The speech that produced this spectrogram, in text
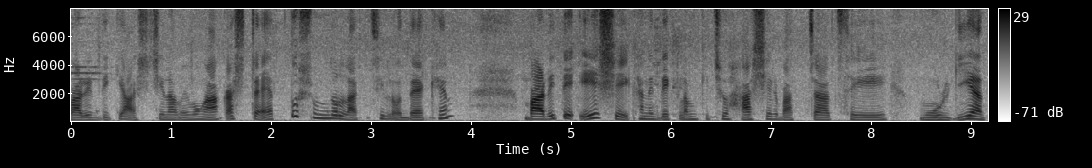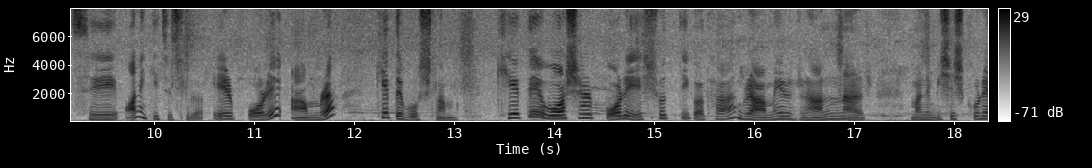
বাড়ির দিকে আসছিলাম এবং আকাশটা এত সুন্দর লাগছিল, দেখেন। বাড়িতে এসে এখানে দেখলাম কিছু হাঁসের বাচ্চা আছে, মুরগি আছে, অনেক কিছু ছিল। এরপরে আমরা খেতে বসলাম। খেতে বসার পরে সত্যি কথা গ্রামের রান্নার মানে বিশেষ করে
